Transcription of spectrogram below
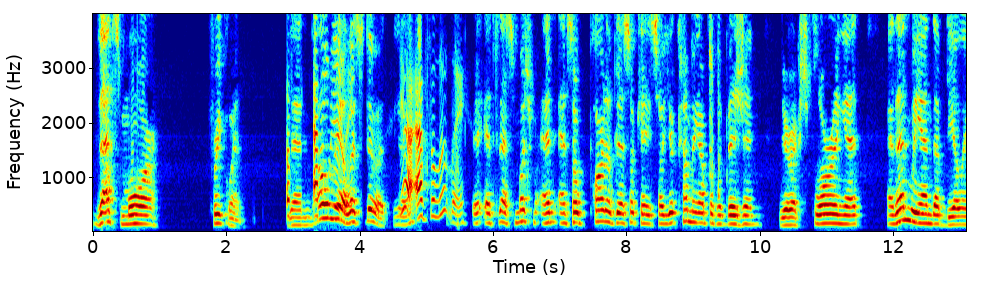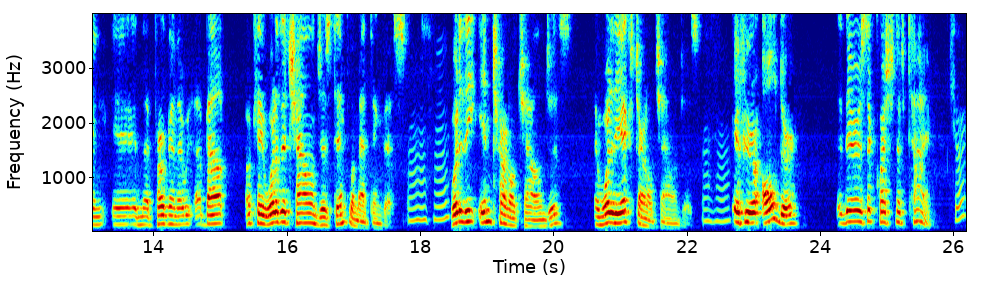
That's more frequent oh, then absolutely. oh yeah let's do it yeah know? absolutely it's that's much more, and and so part of this okay so you're coming up with a vision you're exploring it and then we end up dealing in the program that we, about okay what are the challenges to implementing this mm-hmm. what are the internal challenges and what are the external challenges mm-hmm. if you're older there is a question of time sure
